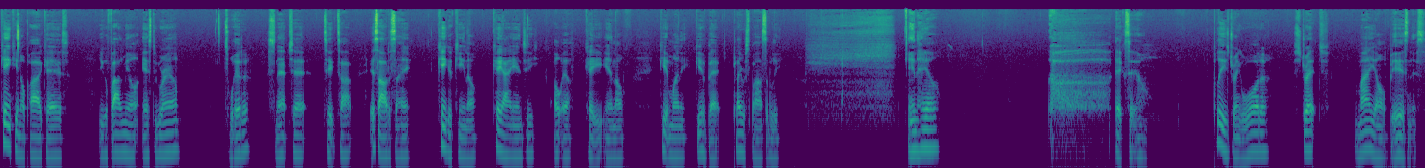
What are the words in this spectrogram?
King Keno Podcast. You can follow me on Instagram, Twitter, Snapchat, TikTok. It's all the same. King of Keno, K I N G O F K E N O. Get money, give back, play responsibly. Inhale, exhale. Please drink water, stretch, mind your own business,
